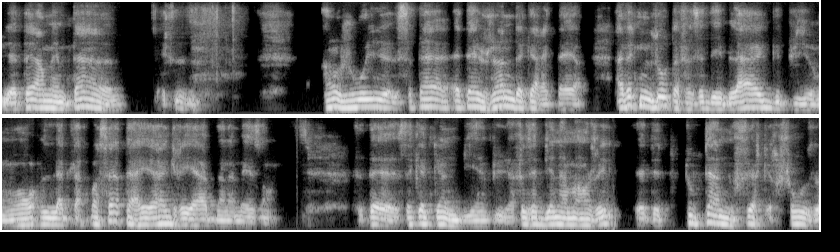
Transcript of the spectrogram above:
Elle était en même temps euh, c'était, était jeune de caractère. Avec nous autres, elle faisait des blagues, puis l'atmosphère était agréable dans la maison. C'était, quelqu'un de bien, puis elle faisait bien à manger. Elle était tout le temps à nous faire quelque chose,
